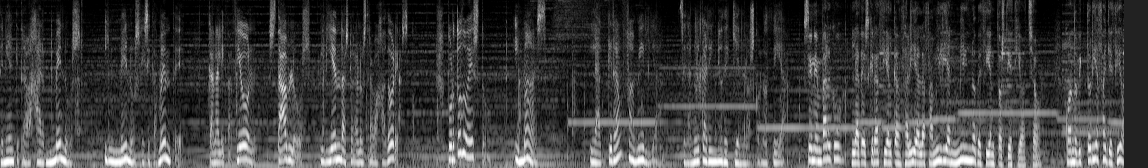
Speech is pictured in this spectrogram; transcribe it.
tenían que trabajar menos y menos físicamente. Canalización, establos, viviendas para los trabajadores. Por todo esto y más, la gran familia se ganó el cariño de quien los conocía. Sin embargo, la desgracia alcanzaría a la familia en 1918, cuando Victoria falleció.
